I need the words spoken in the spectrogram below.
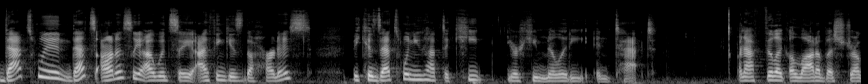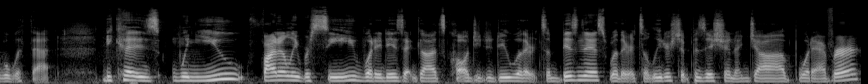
that's when that's honestly i would say i think is the hardest because that's when you have to keep your humility intact and I feel like a lot of us struggle with that because when you finally receive what it is that God's called you to do, whether it's a business, whether it's a leadership position, a job, whatever,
